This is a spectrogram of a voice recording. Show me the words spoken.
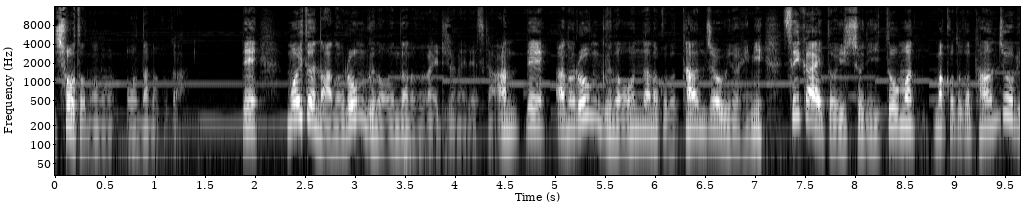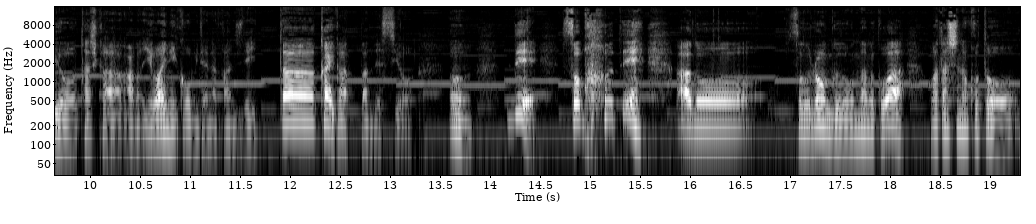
ショートの女の子か。で、もう一人のあのロングの女の子がいるじゃないですか。あんで、あのロングの女の子の誕生日の日に、世界と一緒に伊藤ま誠が誕生日を確かあの祝いに行こうみたいな感じで行った回があったんですよ。うん。で、そこで、あのーそのロングの女の子は、私のことを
